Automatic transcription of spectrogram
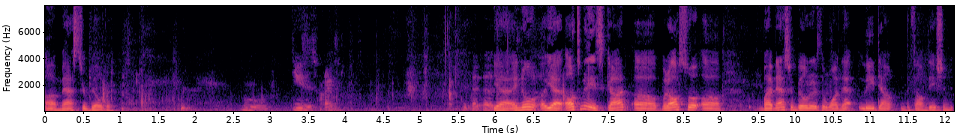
uh, master builder? Jesus Christ. Yeah, I know. Uh, yeah, ultimately it's God, uh, but also by master builder is the one that laid down the foundation.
